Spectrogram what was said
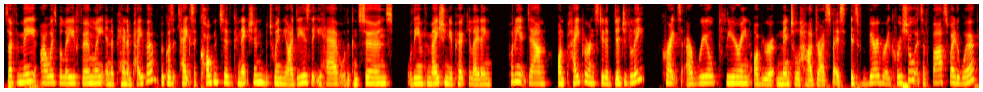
So, for me, I always believe firmly in a pen and paper because it takes a cognitive connection between the ideas that you have or the concerns or the information you're percolating, putting it down on paper instead of digitally creates a real clearing of your mental hard drive space. It's very, very crucial. It's a fast way to work,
